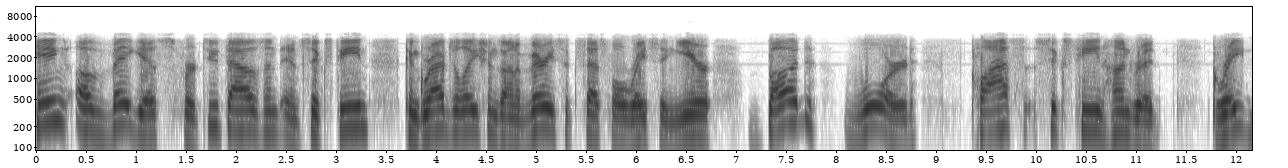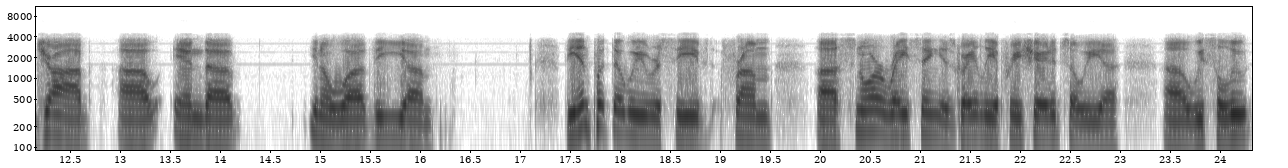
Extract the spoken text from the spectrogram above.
king of Vegas for 2016. Congratulations on a very successful racing year. Bud Ward, class 1600, great job. Uh, and, uh, you know, uh, the, um, the input that we received from uh, Snore Racing is greatly appreciated, so we uh, uh, we salute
